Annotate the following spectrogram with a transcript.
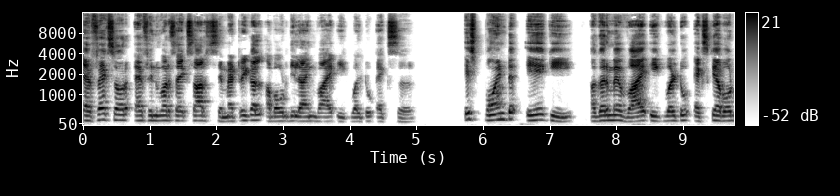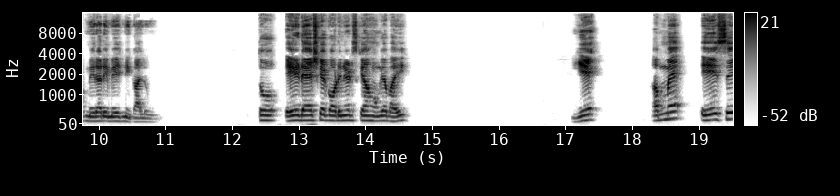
एफ़ एक्स और f inverse x are symmetrical about the line y equal to x इस पॉइंट ए की अगर मैं y इक्वल टू एक्स के अबाउट मिरर इमेज निकालू तो a डैश के कोऑर्डिनेट्स क्या होंगे भाई? ये। अब मैं a से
